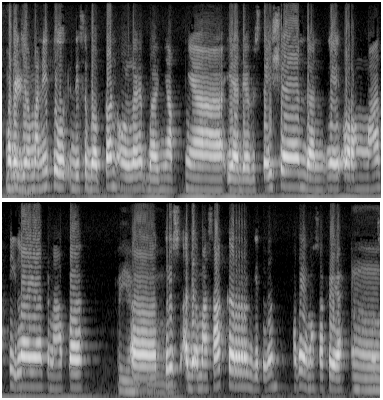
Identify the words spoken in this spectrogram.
Okay. pada zaman itu disebabkan oleh banyaknya ya devastation dan ya, orang mati lah ya kenapa? Iya, uh, terus ada masaker gitu kan? Apa ya masaker ya? Uh,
